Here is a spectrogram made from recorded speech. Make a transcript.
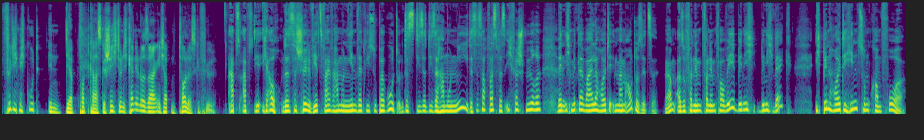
Fühle ich mich gut in der Podcast-Geschichte und ich kann dir nur sagen, ich habe ein tolles Gefühl. Abs, abs, ich auch. Und das ist das Schöne. Wir zwei harmonieren wirklich super gut. Und das, diese, diese Harmonie, das ist auch was, was ich verspüre, wenn ich mittlerweile heute in meinem Auto sitze. Ja? Also von dem, von dem VW bin ich, bin ich weg. Ich bin heute hin zum Komfort.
